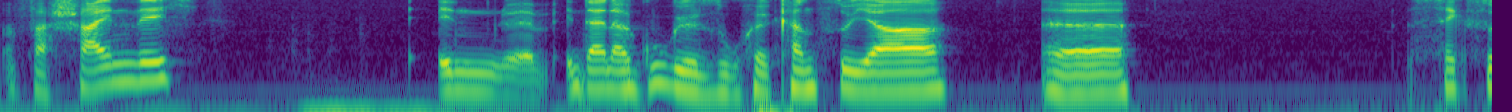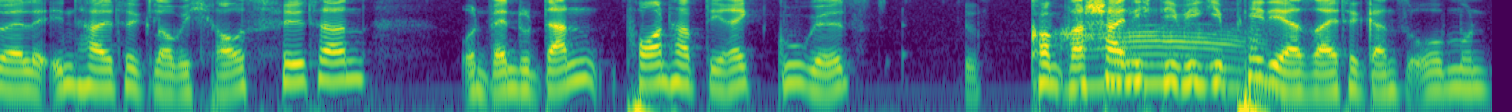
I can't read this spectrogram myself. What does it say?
Wahrscheinlich in, äh, in deiner Google-Suche kannst du ja äh, sexuelle Inhalte, glaube ich, rausfiltern. Und wenn du dann Pornhub direkt googelst, kommt wahrscheinlich die Ah. Wikipedia-Seite ganz oben und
